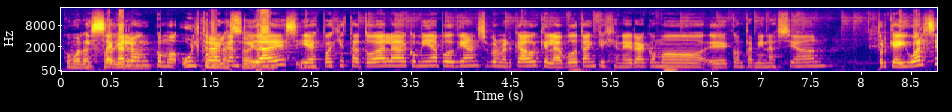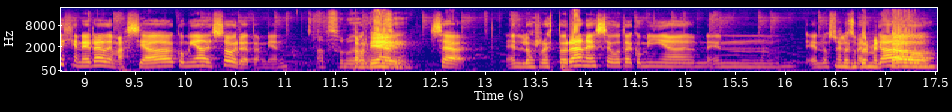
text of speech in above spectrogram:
Como la y sacarlo en como ultra Como cantidades soya, y después que está toda la comida podrida en el supermercado que la botan, que genera como eh, contaminación? Porque igual se genera demasiada comida de sobra también. Absolutamente. También. O sea, en los restaurantes se bota comida, en, en los En los supermercados.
